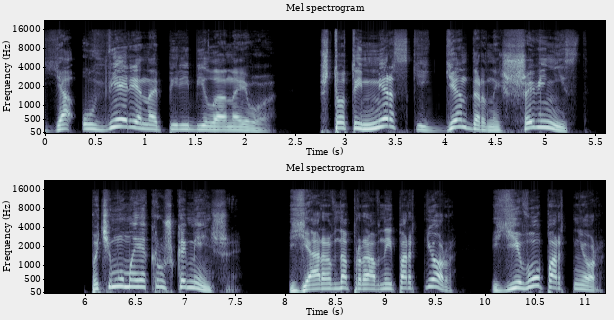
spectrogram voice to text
«Я уверена», — перебила она его, — «что ты мерзкий гендерный шовинист. Почему моя кружка меньше? Я равноправный партнер, его партнер»,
